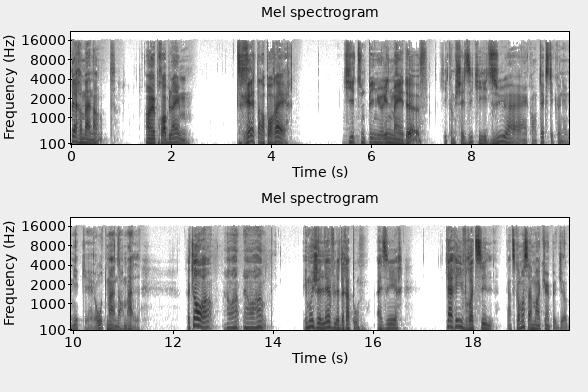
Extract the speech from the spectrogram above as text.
permanente à un problème très temporaire qui est une pénurie de main-d'œuvre qui est, comme je te dis, qui est dû à un contexte économique euh, hautement anormal? Fait que là, on rentre, on rentre, on rentre. Et moi, je lève le drapeau à dire qu'arrivera-t-il quand tu commences à manquer un peu de job?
